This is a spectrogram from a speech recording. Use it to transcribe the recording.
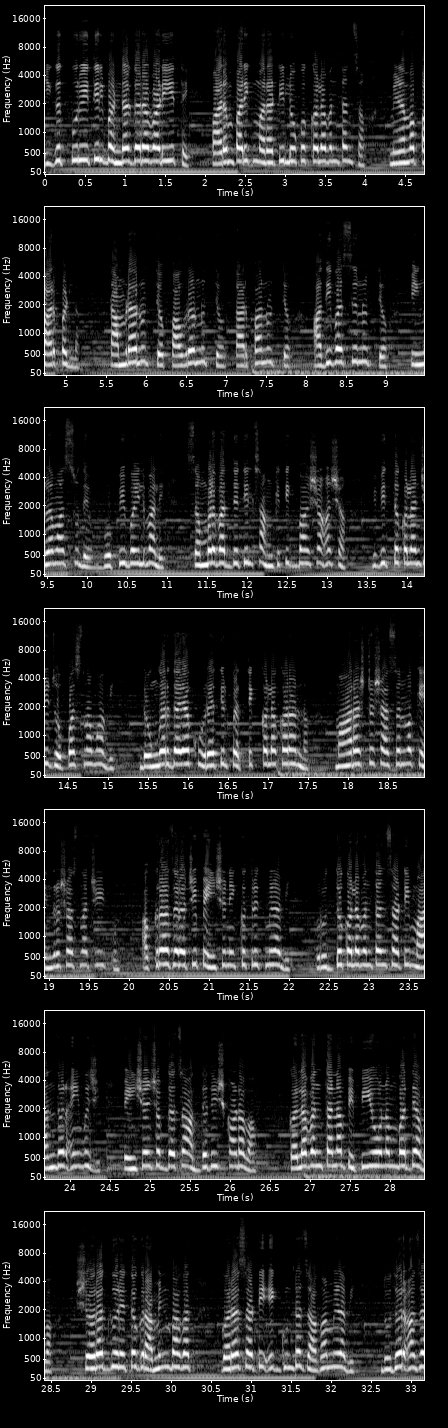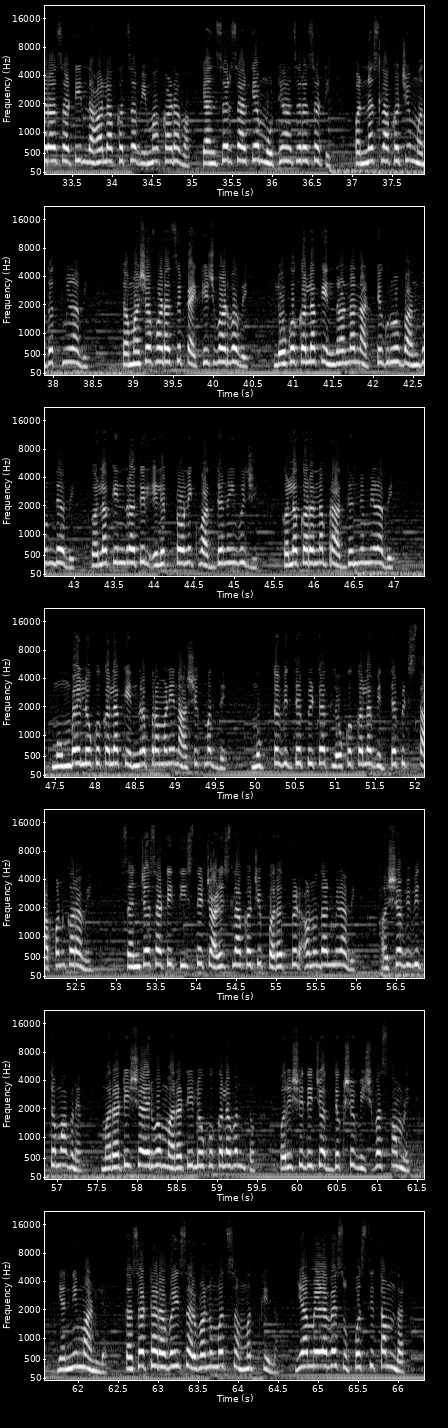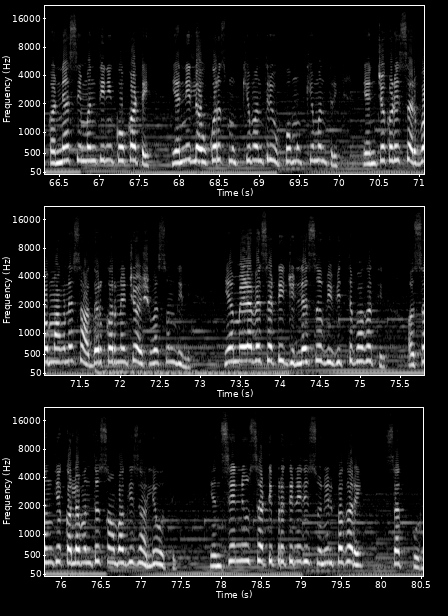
इगतपुरी येथील भंडारदरावाडी येथे पारंपरिक मराठी लोककलावंतांचा मेळावा पार पडला. तांबडा नृत्य पावरा नृत्य तारपा नृत्य आदिवासी नृत्य पिंगळा मासुदेव भोपी बैलवाले संबळवाद्यातील सांकेतिक भाषा अशा विविध कलांची जोपासना व्हावी. डोंगरदऱ्या खोऱ्यातील प्रत्येक कलाकारांना महाराष्ट्र शासन व केंद्र शासनाची एकूण अकरा हजाराची पेन्शन एकत्रित मिळावी. वृद्ध कलावंतांसाठी मानधन ऐवजी पेन्शन शब्दाचा अध्यादेश काढावा. कलावंतांना पीपीओ नंबर द्यावा. शहरात घरे तर ग्रामीण भागात घरासाठी एक गुंठ जागा मिळावी. दुधर आजारासाठी दहा लाखाचा विमा काढावा. कॅन्सर सारख्या मोठ्या आजारासाठी पन्नास लाखाची मदत मिळावी. तमाशा फळाचे पॅकेज वाढवावे. लोककला केंद्रांना नाट्यगृह बांधून द्यावे. कला केंद्रातील इलेक्ट्रॉनिक वाद्यांऐवजी कलाकारांना प्राधान्य मिळावे. मुंबई लोककला केंद्राप्रमाणे नाशिकमध्ये मुक्त विद्यापीठात लोककला विद्यापीठ स्थापन करावे. संचासाठी तीस ते चाळीस लाखाची परतफेड अनुदान मिळावे अशा विविध मागण्या मराठी शायर व मराठी लोककलावंत परिषदेचे अध्यक्ष विश्वास कांबळे यांनी मांडल्या. तसा ठरावही सर्वानुमत संमत केला. या मेळाव्यास उपस्थित आमदार कन्या सीमंतिनी कोकाटे यांनी लवकरच मुख्यमंत्री उपमुख्यमंत्री यांच्याकडे सर्व मागण्या सादर करण्याचे आश्वासन दिले. या मेळाव्यासाठी जिल्ह्यासह विविध भागातील असंख्य कलावंत सहभागी झाले होते. एनसीएन न्यूजसाठी प्रतिनिधी सुनील पगारे सातपूर.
